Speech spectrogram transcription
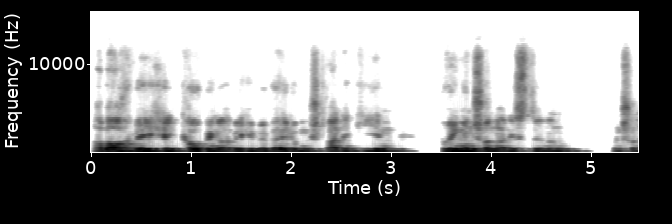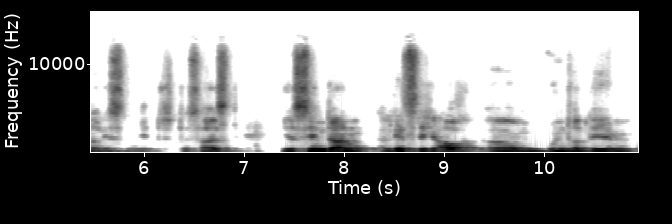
aber auch welche Coping, also welche Bewältigungsstrategien bringen Journalistinnen und Journalisten mit. Das heißt, wir sind dann letztlich auch ähm, unter dem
